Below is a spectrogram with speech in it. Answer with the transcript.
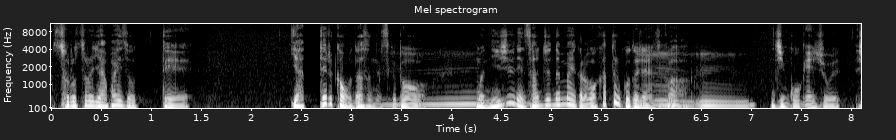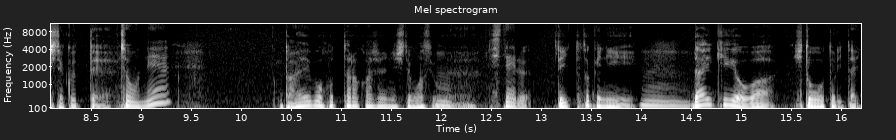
そろそろやばいぞってやってる感を出すんですけど、うん。まあ、20年30年前から分かってることじゃないですか、人口減少してくって。そうね。だいぶほったらかしにしてますよね、してる。言った時にうん。大企業は人を取りたい。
